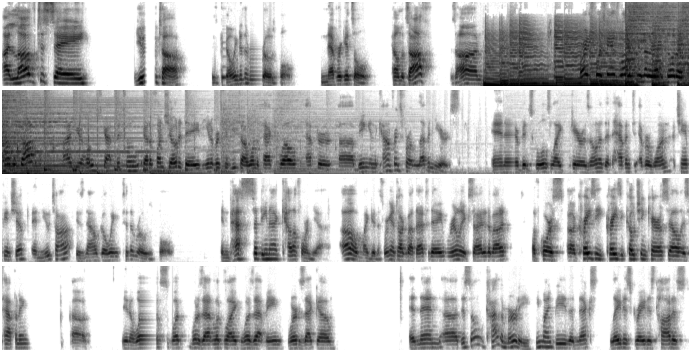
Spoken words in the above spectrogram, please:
I love to say Utah is going to the Rose Bowl. Never gets old. Helmets off is on. All right, sports fans, welcome to another episode of Helmets Off. I'm your host, Scott Mitchell. Got a fun show today. The University of Utah won the Pac 12 after uh, being in the conference for 11 years. And there have been schools like Arizona that haven't ever won a championship, and Utah is now going to the Rose Bowl in Pasadena, California. Oh my goodness, we're going to talk about that today. Really excited about it. Of course, uh, crazy, crazy coaching carousel is happening. Uh, you know what's what what does that look like what does that mean where does that go and then uh, this old Kyler Murray, he might be the next latest, greatest, hottest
